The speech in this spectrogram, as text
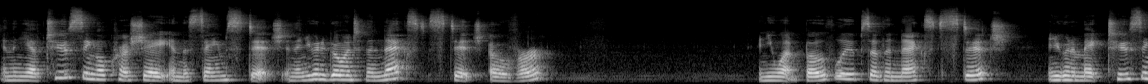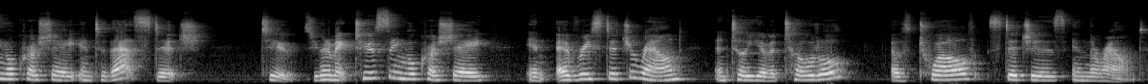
And then you have two single crochet in the same stitch. And then you're going to go into the next stitch over. And you want both loops of the next stitch. And you're going to make two single crochet into that stitch too. So you're going to make two single crochet in every stitch around until you have a total of 12 stitches in the round.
